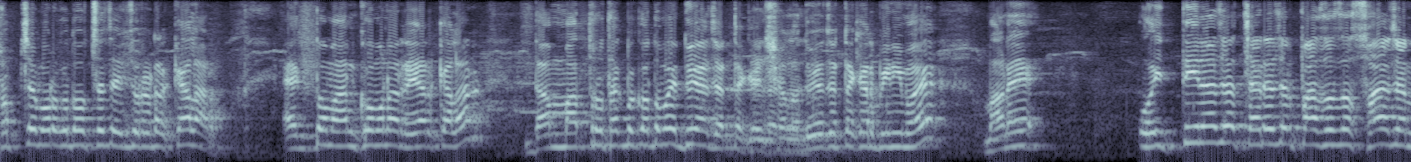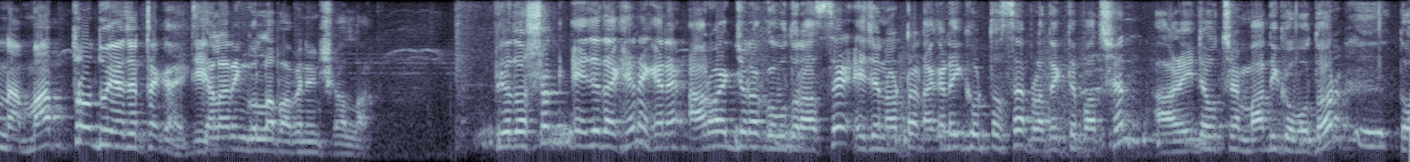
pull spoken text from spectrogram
সবচেয়ে বড় কথা হচ্ছে যে এই জোড়াটার কালার একদম আনকমন আর রেয়ার কালার দাম মাত্র থাকবে কত ভাই? দুই হাজার টাকা ইনশাল্লাহ দুই হাজার টাকার বিনিময়ে। মানে ওই তিন হাজার চার হাজার পাঁচ হাজার ছয় হাজার না মাত্র দুই হাজার টাকায় জি। কালারিং গোল্লা পাবেন ইনশাল্লাহ প্রিয় দর্শক এই যে দেখেন এখানে আরও এক জোড়া কবুতর আছে। এই যে নটটা ডাকাডাকি করতেছে আপনারা দেখতে পাচ্ছেন। আর এইটা হচ্ছে মাদি কবুতর। তো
